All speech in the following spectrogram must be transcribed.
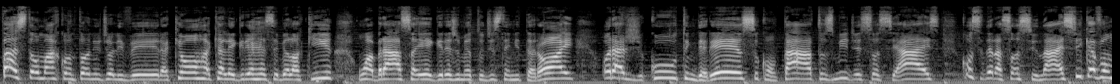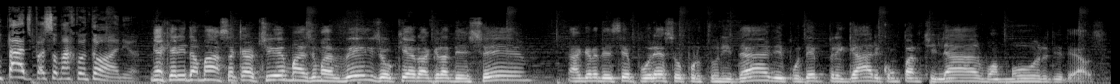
Pastor Marco Antônio de Oliveira, que honra, que alegria recebê-lo aqui. Um abraço aí, Igreja Metodista em Niterói. Horários de culto, endereço, contatos, mídias sociais, considerações finais. Fique à vontade, Pastor Marco Antônio. Minha querida Márcia Cartier, mais uma vez eu quero agradecer agradecer por essa oportunidade de poder pregar e compartilhar o amor de Deus.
